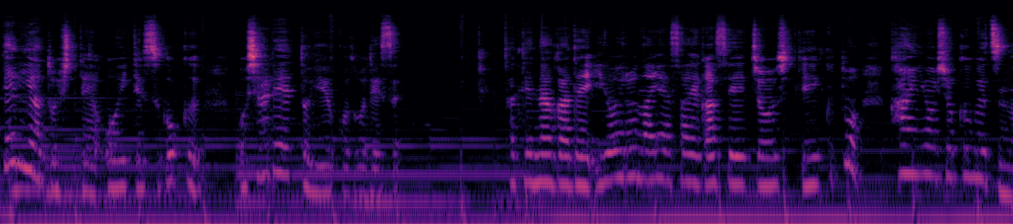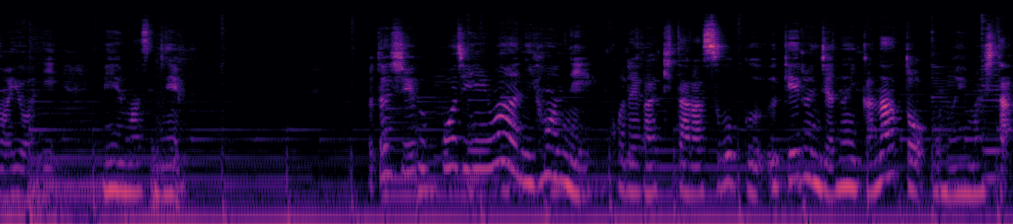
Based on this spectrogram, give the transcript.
テリアとして置いてすごくおしゃれということです。縦長でいろいろな野菜が成長していくと観葉植物のように見えますね。私個人は日本にこれが来たらすごく受けるんじゃないかなと思いました。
